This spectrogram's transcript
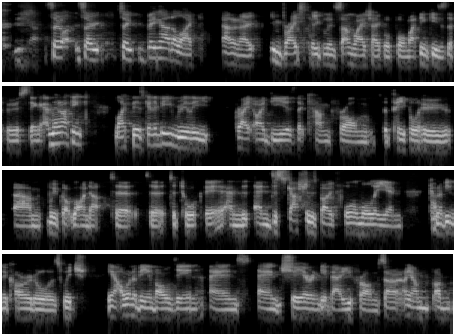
so, so, so being able to like I don't know, embrace people in some way, shape, or form, I think is the first thing. And then I think like there's going to be really great ideas that come from the people who um, we've got lined up to, to to talk there, and and discussions both formally and kind of in the corridors, which you know I want to be involved in and and share and get value from. So you know, I'm, I'm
